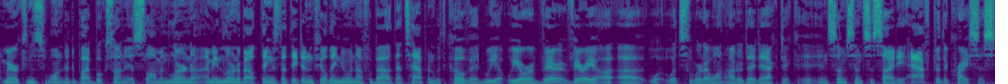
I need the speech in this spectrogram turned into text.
Americans wanted to buy books on Islam and learn. I mean, learn about things that they didn't feel they knew enough about. That's happened with COVID. We we are a very very uh, uh, what's the word I want? Autodidactic in some sense society after the crisis.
